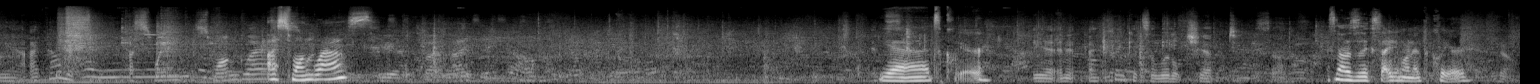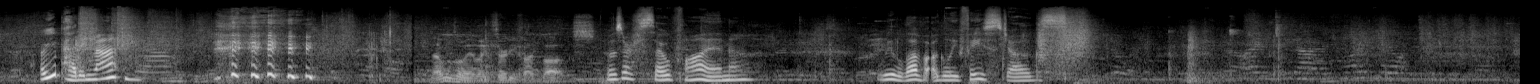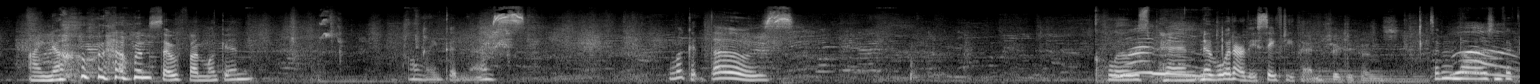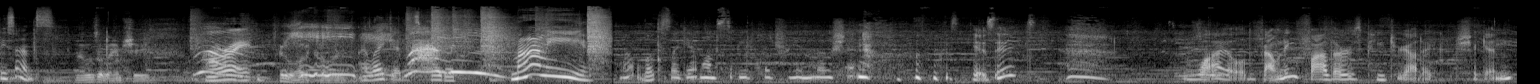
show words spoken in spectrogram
Swing, swung glass. A swung glass? Yeah, but I think Yeah, it's clear. Yeah, and it, I think it's a little chipped. So It's not as exciting when it's clear. no. Are you petting that? That one's only like 35 bucks. Those are so fun. We love ugly face jugs. I know, that one's so fun looking. Oh my goodness. Look at those. Clothespin. No, but what are these? Safety pin. Safety pins. $7.50. That one's a lampshade. All right. Got a lot of color. I like it. It's. Mommy! That looks like it wants to be poultry in motion. Is it? Wild. Founding Father's Patriotic Chicken.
